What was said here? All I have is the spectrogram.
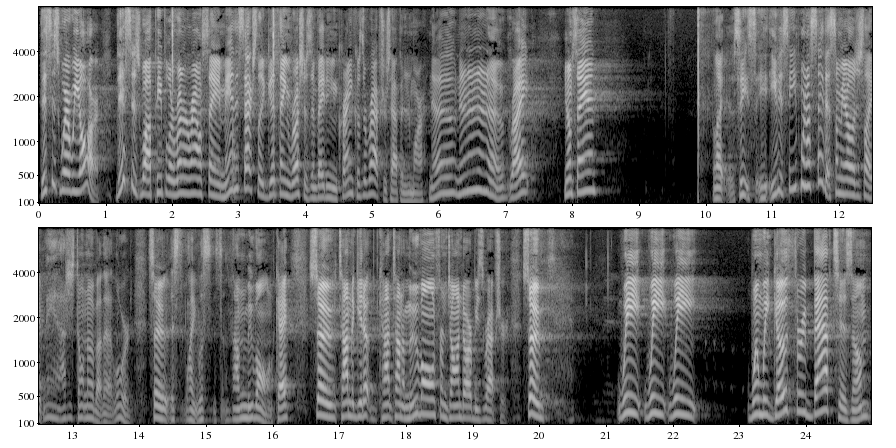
this is where we are. This is why people are running around saying, man, this is actually a good thing Russia's invading Ukraine because the rapture's happening tomorrow. No, no, no, no, no, right? You know what I'm saying? Like, see, see, even see when I say that, some of y'all are just like, man, I just don't know about that, Lord. So it's like, let's it's time to move on, okay? So time to get up, time to move on from John Darby's rapture. So we we we when we go through baptism,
